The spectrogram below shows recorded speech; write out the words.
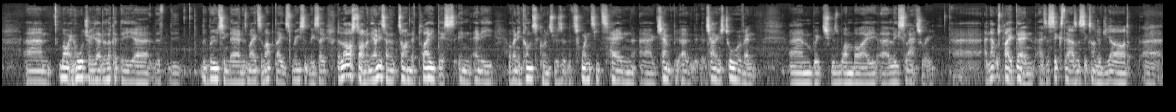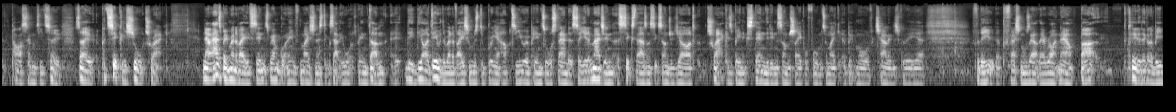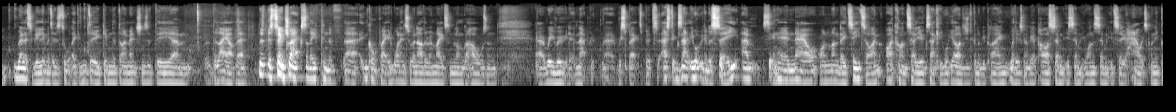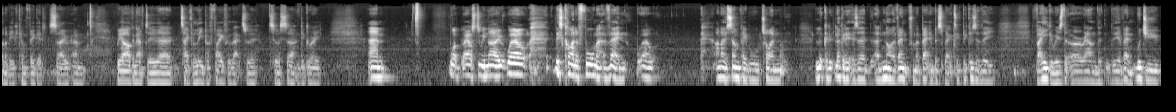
Um, Martin Hawtree's had a look at the, uh, the, the the routing there and has made some updates recently. So the last time and the only time they've played this in any of any consequence was at the 2010 uh, champ- uh, Challenge Tour event, um, which was won by uh, Lee Slattery. Uh, and that was played then as a 6,600 yard uh, par 72. So particularly short track. Now it has been renovated since. We haven't got any information as to exactly what's been done. The the idea with the renovation was to bring it up to European Tour standards. So you'd imagine a six thousand six hundred yard track has been extended in some shape or form to make it a bit more of a challenge for the uh, for the professionals out there right now. But clearly they're going to be relatively limited as to what they can do given the dimensions of the um, the layout there. There's, there's, two tracks, so they've kind of uh, incorporated one into another and made some longer holes and uh, rerouted it in that uh, respect. But as to exactly what we're going to see, um, sitting here now on Monday tea time, I can't tell you exactly what yardage is going to be playing, whether it's going to be a par 70, 71, 72, how it's going to, be configured. So um, we are going to have to uh, take a leap of faith with that to, to a certain degree. Um, what else do we know? Well, this kind of format event, well, I know some people will try and look at it look at it as a, a non-event from a betting perspective because of the vagaries that are around the, the event. Would you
